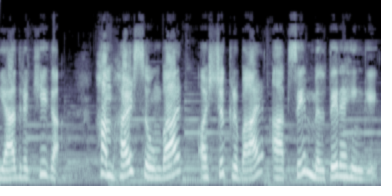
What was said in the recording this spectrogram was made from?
याद रखिएगा। हम हर सोमवार और शुक्रवार आपसे मिलते रहेंगे।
